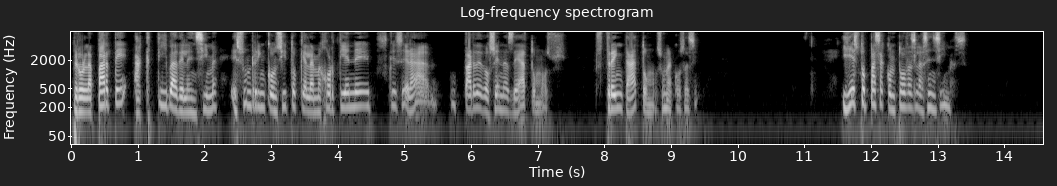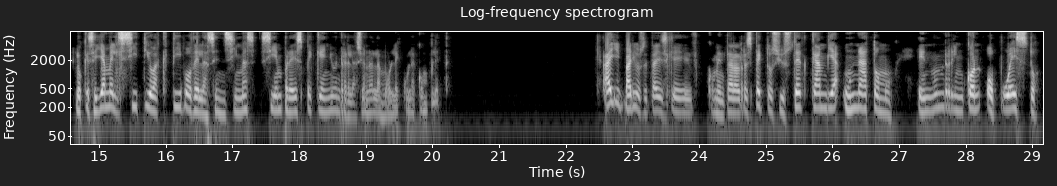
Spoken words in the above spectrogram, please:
pero la parte activa de la enzima es un rinconcito que a lo mejor tiene, pues, ¿qué será? Un par de docenas de átomos, 30 pues, átomos, una cosa así. Y esto pasa con todas las enzimas. Lo que se llama el sitio activo de las enzimas siempre es pequeño en relación a la molécula completa. Hay varios detalles que comentar al respecto. Si usted cambia un átomo en un rincón opuesto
